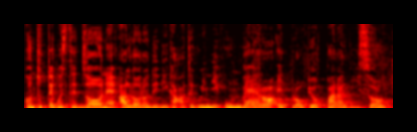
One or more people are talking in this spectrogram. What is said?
con tutte queste zone a loro dedicate, quindi un vero e proprio paradiso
